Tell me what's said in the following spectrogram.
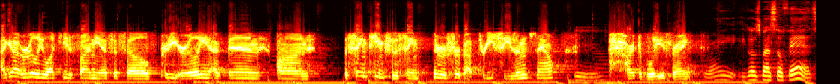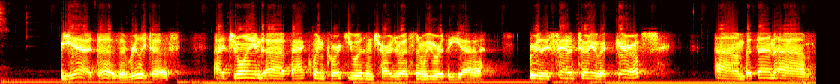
I got really lucky to find the SFL pretty early. I've been on the same team for the same for about three seasons now. Mm-hmm. Hard to believe, right? Right. It goes by so fast. Yeah, it does. It really does. I joined uh, back when Corky was in charge of us, and we were the uh, the San Antonio Vaqueros. Um, but then, um,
